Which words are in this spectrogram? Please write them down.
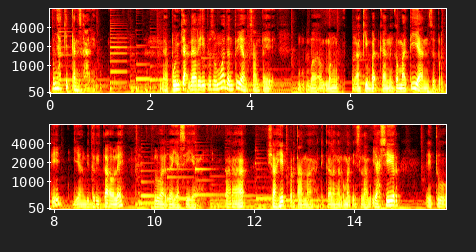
menyakitkan sekali. Nah, puncak dari itu semua tentu yang sampai mengakibatkan kematian seperti yang diderita oleh keluarga Yasir para syahid pertama di kalangan umat Islam. Yasir itu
